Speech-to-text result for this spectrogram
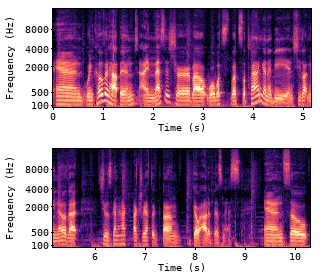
And when COVID happened, I messaged her about, well, what's, what's the plan gonna be? And she let me know that she was gonna ha- actually have to um, go out of business. And so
